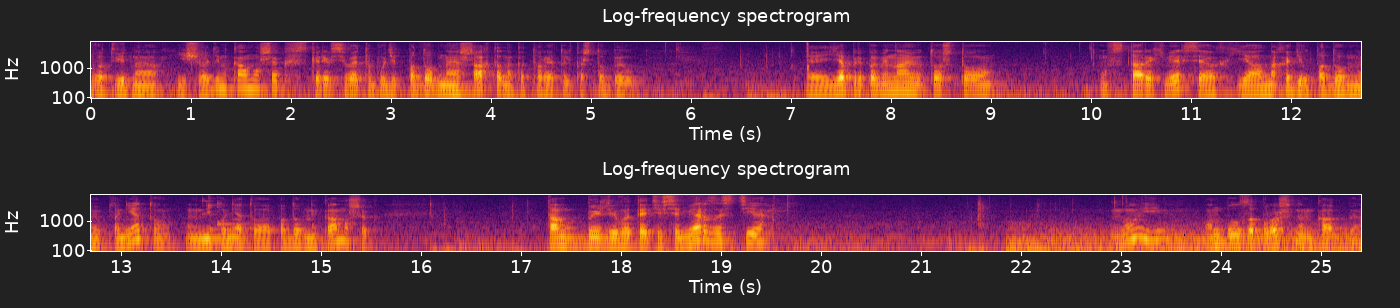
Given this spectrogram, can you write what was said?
Вот видно еще один камушек. Скорее всего, это будет подобная шахта, на которой я только что был. Э, я припоминаю то, что в старых версиях я находил подобную планету. Не планету, а подобный камушек. Там были вот эти все мерзости. Ну и он был заброшенным как бы.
